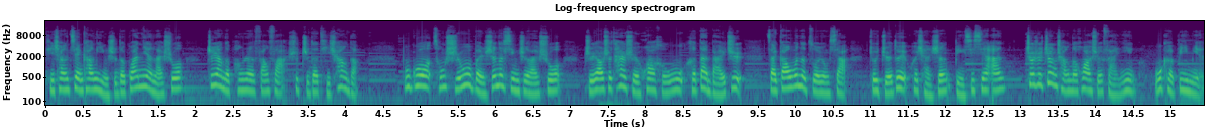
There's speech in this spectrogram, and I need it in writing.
提倡健康饮食的观念来说，这样的烹饪方法是值得提倡的。不过，从食物本身的性质来说，只要是碳水化合物和蛋白质，在高温的作用下，就绝对会产生丙烯酰胺，这是正常的化学反应，无可避免。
